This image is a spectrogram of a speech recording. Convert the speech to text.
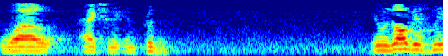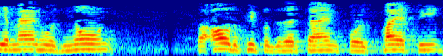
while actually in prison. He was obviously a man who was known by all the people at that time for his piety.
